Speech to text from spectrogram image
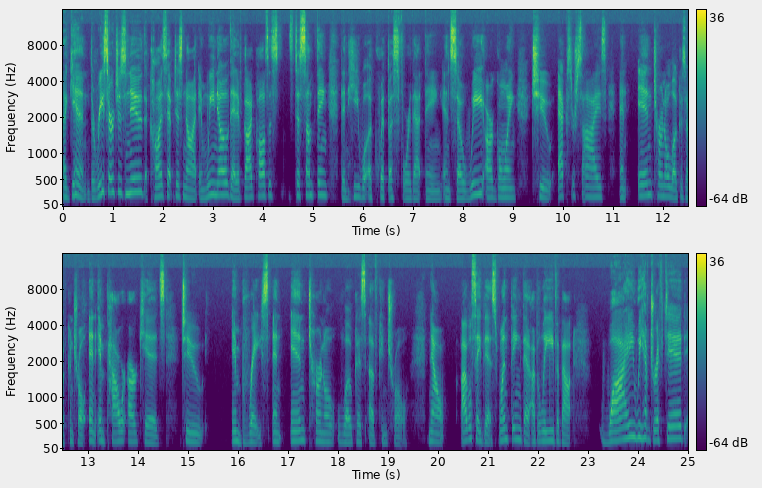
Again, the research is new, the concept is not. And we know that if God calls us to something, then He will equip us for that thing. And so we are going to exercise an internal locus of control and empower our kids to embrace an internal locus of control. Now, I will say this one thing that I believe about why we have drifted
